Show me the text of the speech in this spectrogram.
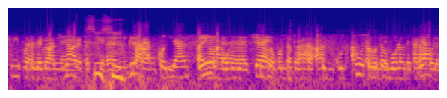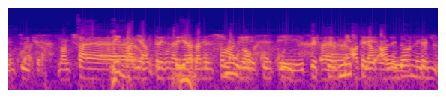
qui potete immaginare perché fare accoglienza in una condizione ci hanno portato un sacco di cultura, degli volontariato in cui eccetera. non c'è E varie strettoriata insomma che con cui eh, per eh, permettere eh, alle donne di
